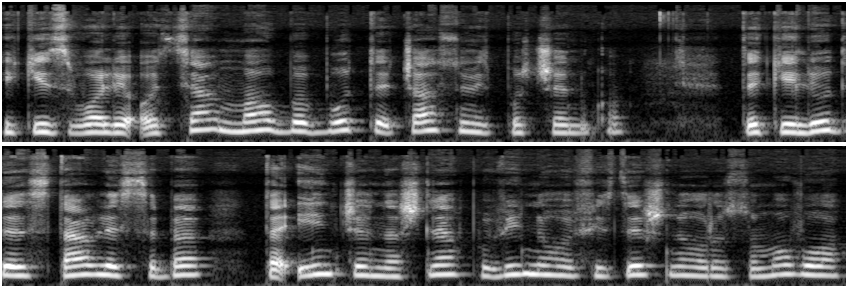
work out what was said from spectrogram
який з волі Отця мав би бути часом відпочинку. Такі люди ставлять себе та інших на шлях повільного фізичного, розумового,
